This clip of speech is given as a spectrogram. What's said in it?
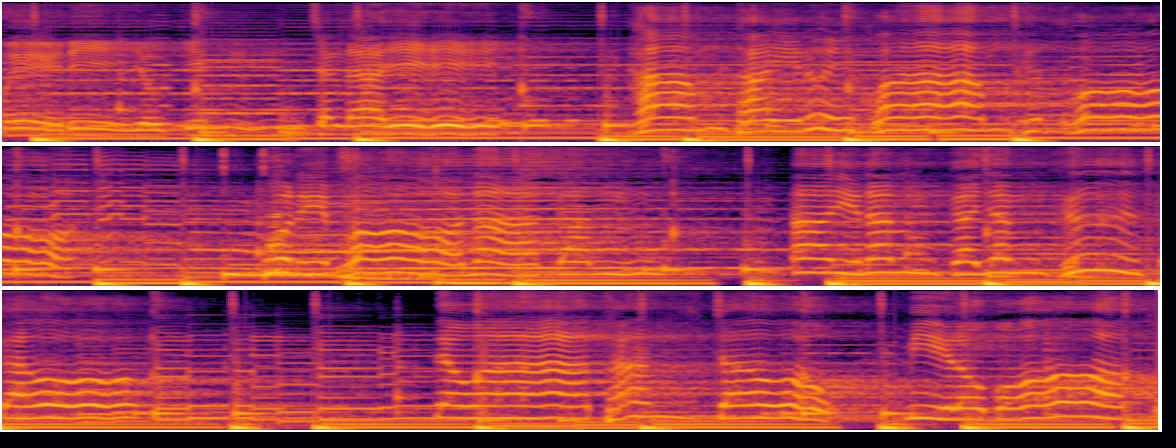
มือดีอยู่กินจังใดถามไทยด้วยความคิดทอดบ่ได้พ่อหน้ากันไอ้นั้นก็ยังคือเก่า แต่ว่าท่านเจ้ามีเราบอกค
